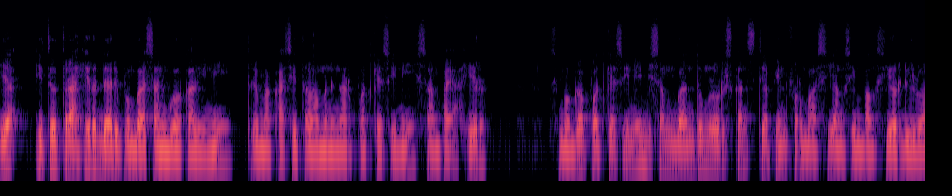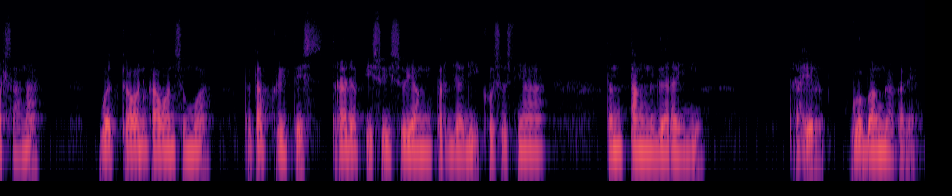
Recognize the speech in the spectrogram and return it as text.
Ya, itu terakhir dari pembahasan gua kali ini. Terima kasih telah mendengar podcast ini sampai akhir. Semoga podcast ini bisa membantu meluruskan setiap informasi yang simpang siur di luar sana buat kawan-kawan semua tetap kritis terhadap isu-isu yang terjadi khususnya tentang negara ini. Terakhir, Gue bangga kalian.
